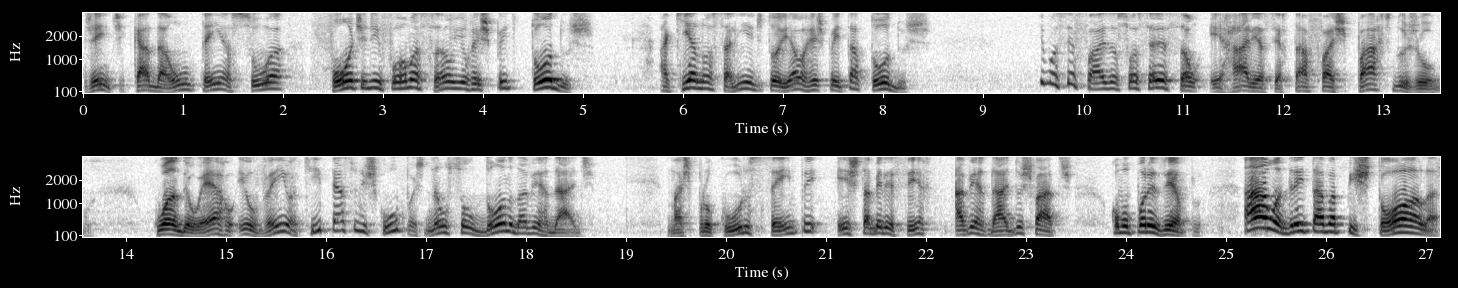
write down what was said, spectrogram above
Gente, cada um tem a sua fonte de informação e eu respeito todos. Aqui a nossa linha editorial é respeitar todos. E você faz a sua seleção. Errar e acertar faz parte do jogo. Quando eu erro, eu venho aqui e peço desculpas. Não sou dono da verdade mas procuro sempre estabelecer a verdade dos fatos. Como, por exemplo, ah, o Andrei estava pistola,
